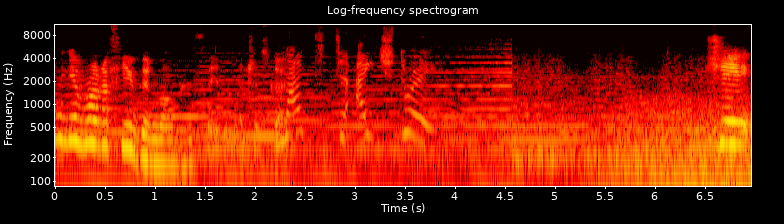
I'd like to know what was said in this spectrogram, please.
we give Ron a few good moments then, which is good. Knight to H3. Check.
